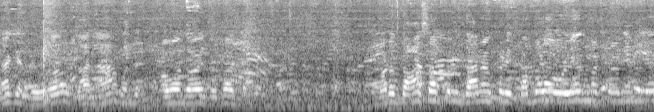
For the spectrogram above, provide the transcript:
ಯಾಕೆ ದೇವರು ದಾನ ಒಂದು ಒಂದು ಐದು ರೂಪಾಯಿ ಬರೋ ದಾಸಪ್ಪನ ದಾನ ಕಡೆ ಕಬ್ಬಳ ಒಳ್ಳೇದು ಮಾಡ್ತಾರೆ ನಿಮಗೆ.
